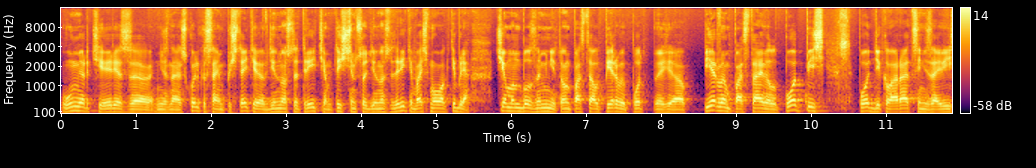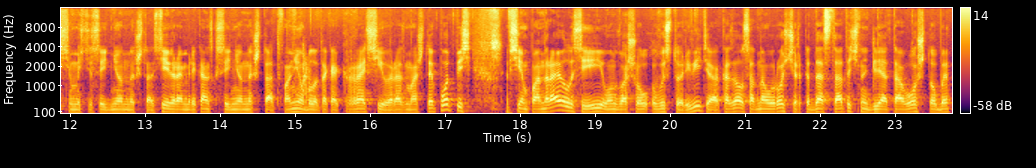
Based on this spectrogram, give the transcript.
умер через, э, не знаю сколько, сами посчитайте, в 93-м, 1793 8 октября. Чем он был знаменит? Он поставил первый под, э, первым поставил подпись под Декларацией независимости Соединенных Штатов, североамериканских Соединенных Штатов. У него была такая красивая размашистая подпись, всем понравилось, и он вошел в историю. Видите, оказалось одного росчерка достаточно для того, чтобы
